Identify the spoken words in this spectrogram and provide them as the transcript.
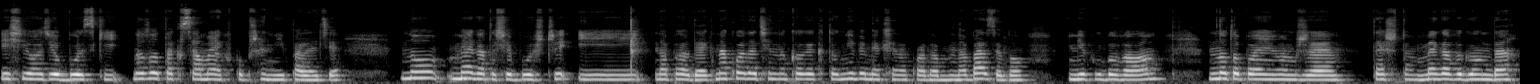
Jeśli chodzi o błyski, no to tak samo jak w poprzedniej palecie. No, mega to się błyszczy i naprawdę, jak nakładacie na korektor, nie wiem jak się nakłada na bazę, bo nie próbowałam, no to powiem Wam, że też to mega wygląda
